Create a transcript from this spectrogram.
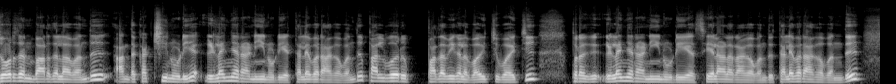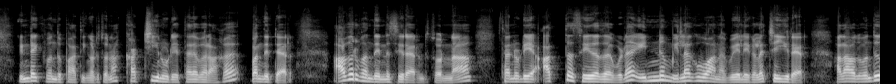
ஜோர்தன் பாரதலா வந்து அந்த கட்சியினுடைய இளைஞர் அணியினுடைய தலைவராக வந்து பல்வேறு பதவிகளை வகிச்சு வகிச்சு பிறகு இளைஞர் அணியினுடைய செயலாளராக வந்து தலைவராக வந்து இன்றைக்கு வந்து பார்த்தீங்கன்னு சொன்னால் கட்சியினுடைய தலைவராக வந்துட்டார். அவர் வந்து என்ன செய்கிறாருன்னு சொன்னால் தன்னுடைய அத்தை செய்ததை விட இன்னும் இலகுவான வேலைகளை செய்கிறார். அதாவது வந்து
